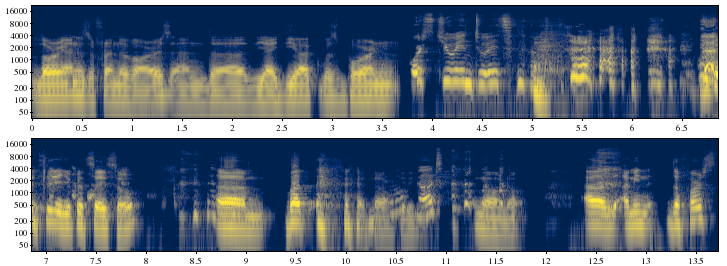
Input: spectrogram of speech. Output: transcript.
Lauriane is a friend of ours, and uh, the idea was born. Forced you into it. You could say, you could say so. Um, but no, I'm kidding. no, no. Uh, I mean, the first,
